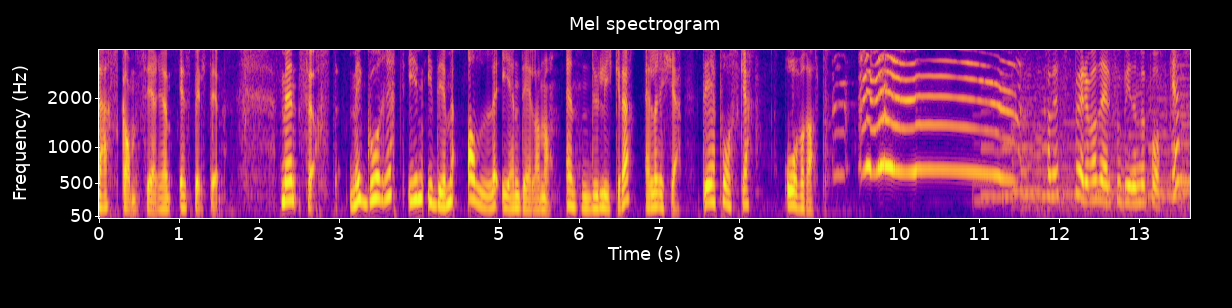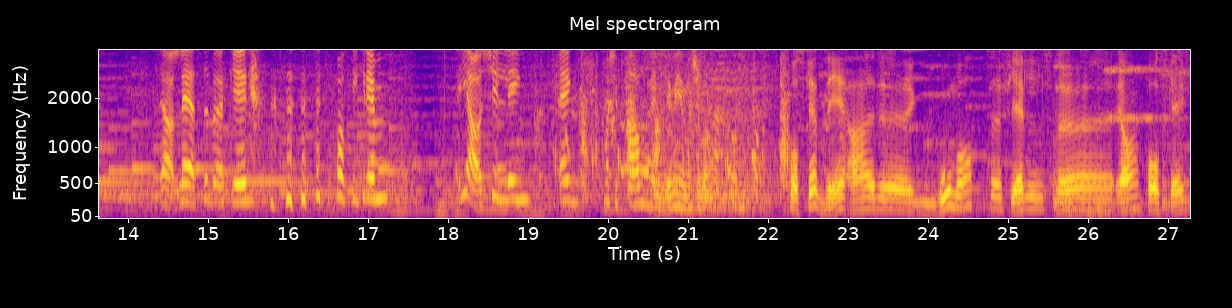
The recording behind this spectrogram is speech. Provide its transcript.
der Skam-serien er spilt inn. Men først, vi går rett inn i det vi alle er en del av nå. Enten du liker det eller ikke. Det er påske overalt. Kan jeg spørre hva dere forbinder med påske? Ja, lese bøker. Påskekrim. Ja, kylling. Egg. Marsipan. Veldig mye marsipan. Påske, det er eh, god mat, eh, fjell, snø, ja, påskeegg.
